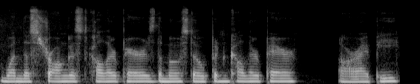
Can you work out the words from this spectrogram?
When the strongest color pair is the most open color pair. RIP.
